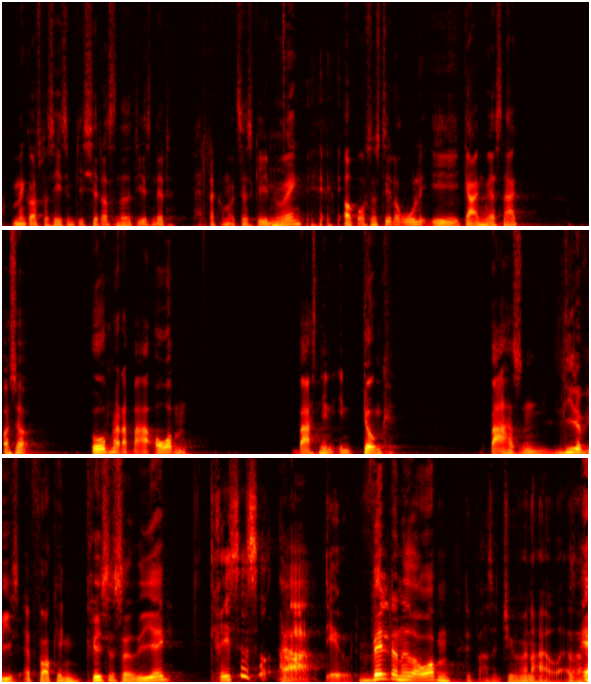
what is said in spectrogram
Og man kan også bare se, som de sætter sig ned, de er sådan lidt, hvad er der kommer til at ske nu, ikke? og går så stille og roligt i gang med at snakke. Og så åbner der bare over dem, bare sådan en, en dunk, bare sådan litervis af fucking grisesæd i, ikke? Grisesæd? Ah, dude. Vælter ned over dem, Det er bare så juvenile, altså. Ja,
